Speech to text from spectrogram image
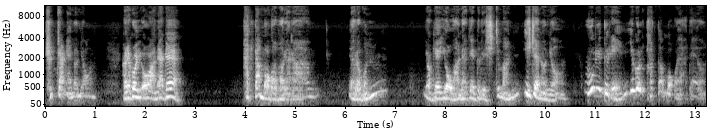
10장에는요. 그리고 요한에게 갖다 먹어버려라. 여러분, 여기에 요한에게 그러시지만 이제는요. 우리들이 이걸 갖다 먹어야 돼요.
